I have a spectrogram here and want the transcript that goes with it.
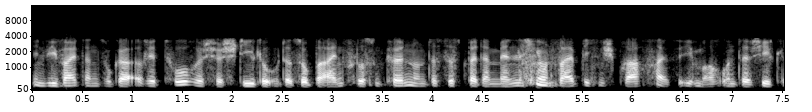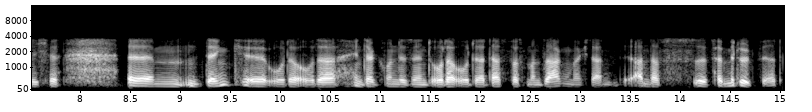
inwieweit dann sogar rhetorische Stile oder so beeinflussen können und dass das bei der männlichen und weiblichen Sprachweise eben auch unterschiedliche ähm, Denk- oder oder Hintergründe sind oder oder das, was man sagen möchte, an, anders äh, vermittelt wird.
